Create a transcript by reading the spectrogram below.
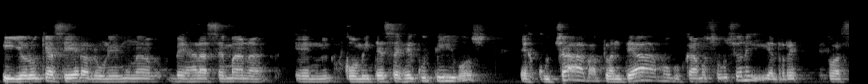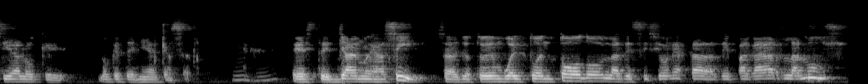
y yo lo que hacía era reunirme una vez a la semana en comités ejecutivos escuchaba, planteábamos, buscábamos soluciones y el resto hacía lo que, lo que tenía que hacer. este, ya no es así. O sea, yo estoy envuelto en todo, las decisiones hasta de pagar la luz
